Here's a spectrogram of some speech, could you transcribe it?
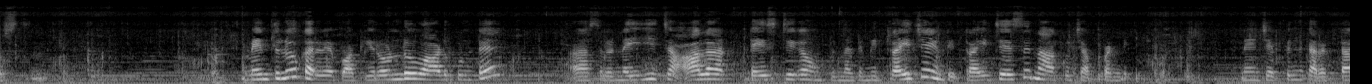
వస్తుంది. మెంతులు కరివేపాకు ఈ రెండు వాడుకుంటే అసలు నెయ్యి చాలా టేస్టీగా ఉంటుందండి. మీరు ట్రై చేయండి ట్రై చేసి నాకు చెప్పండి. నేను చెప్పింది కరెక్టా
